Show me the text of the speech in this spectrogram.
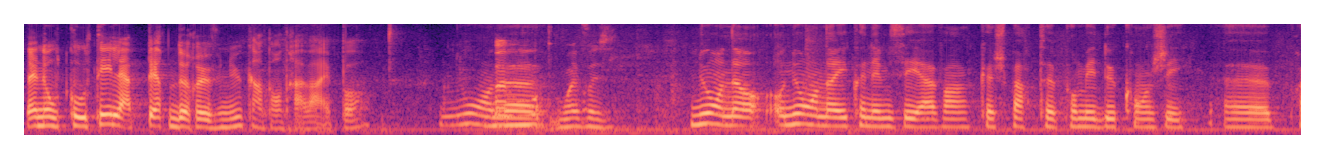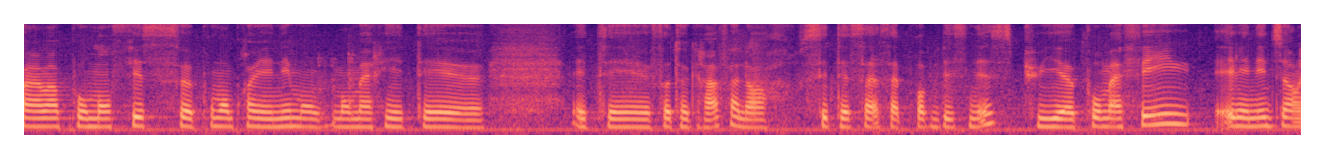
d'un autre côté, la perte de revenus quand on ne travaille pas? Nous, on a... moi- ouais, vas-y. Nous on, a, nous, on a économisé avant que je parte pour mes deux congés. Euh, premièrement, pour mon fils, pour mon premier-né, mon, mon mari était, euh, était photographe, alors c'était sa, sa propre business. Puis euh, pour ma fille, elle est née durant,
